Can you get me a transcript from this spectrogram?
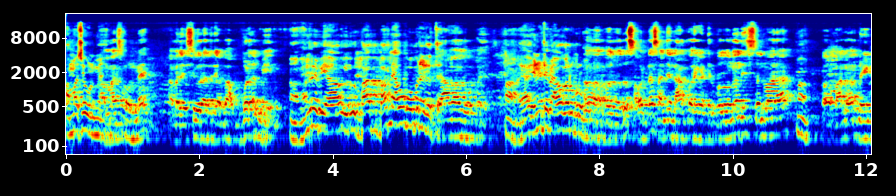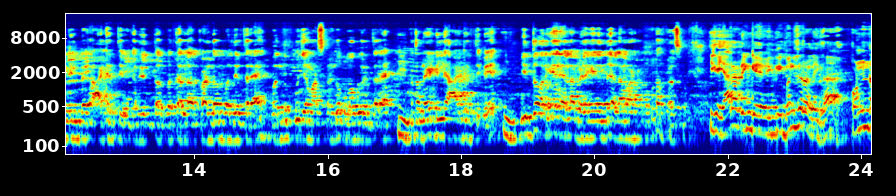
ಅಮಾಸೆ ಹುಣ್ಣಿಮೆ. ಅಮಾವಾಸ್ಯೆ ಹುಣ್ಣಿಮೆ. ಆಮೇಲೆ ಶಿವರಾತ್ರಿ ಹಬ್ಬ ಹಬ್ಬಗಳಲ್ಲಿ ಮೇನ್ ಅಂದ್ರೆ ಯಾವ ಬಾಗಿಲು ಯಾವಾಗ ಓಪನ್ ಇರುತ್ತೆ? ಯಾವಾಗ ಓಪನ್ ಹಾಂ ಎನಿ ಟೈಮ್ ಯಾವಾಗಾದ್ರು ಬರ್ಬೋದು. ಬರೋದು. ಒಟ್ಟ ಸಂಜೆ ನಾಲ್ಕೂವರೆ ಗಂಟೆ ಇರ್ಬೋದು ಒಂದೊಂದ್ ದಿವಸ ಶನಿವಾರ ಭಾನುವಾರ ನೈಟ್ ಬೇಕು ಆಟಿರ್ತೀವಿ ಯಾಕಂದ್ರೆ ಇಂಥವ್ರು ಬರ್ತಾರಲ್ಲ ಕೊಂಡವ್ರು ಬಂದಿರ್ತಾರೆ ಬಂದು ಪೂಜೆ ಮಾಡಿಸ್ಕೊಂಡು ಹೋಗಿರ್ತಾರೆ. ಅಥವಾ ನೈಟ್ ಇಲ್ಲಿ ಆಟಿರ್ತೀವಿ. ಇದ್ದು ಅವ್ರಿಗೆ ಎಲ್ಲ ಬೆಳಗ್ಗೆ ಎದ್ದು ಎಲ್ಲ ಮಾಡ್ಕೊಂಡು ಕಳ್ಸ್ಕೊಡ್ತೀವಿ. ಈಗ ಯಾರು ಹಿಂಗೆ ಈಗ ಬಂದಿದಾರಲ್ಲ ಈಗ ಕೊಂಡ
